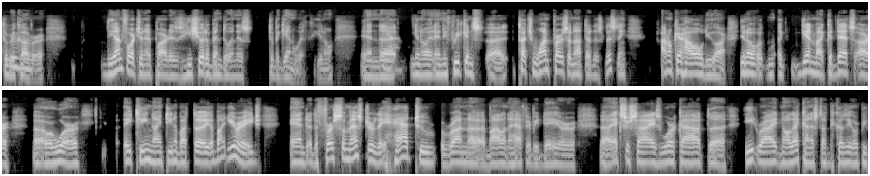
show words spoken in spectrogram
to mm-hmm. recover. Mm-hmm the unfortunate part is he should have been doing this to begin with, you know, and uh, yeah. uh, you know, and, and if we can uh, touch one person out there that's listening, I don't care how old you are, you know. Again, my cadets are uh, or were 18, 19, about the about your age, and the first semester they had to run a mile and a half every day or uh, exercise, work out, uh, eat right, and all that kind of stuff because they were pre-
